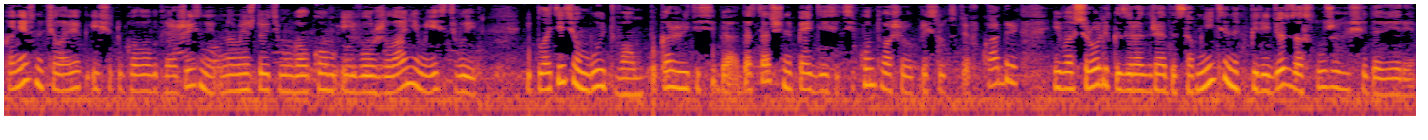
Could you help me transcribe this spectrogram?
Конечно, человек ищет уголок для жизни, но между этим уголком и его желанием есть вы. И платить он будет вам. Покажите себя. Достаточно 5-10 секунд вашего присутствия в кадре, и ваш ролик из разряда сомнительных перейдет в заслуживающее доверие.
